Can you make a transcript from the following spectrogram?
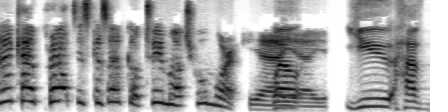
I can't practice because I've got too much homework. Yeah, Well, yeah, yeah. you have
